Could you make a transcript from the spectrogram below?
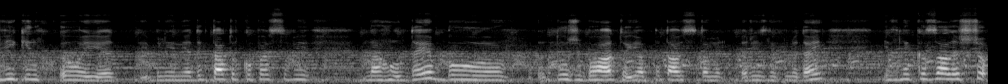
Вікінг. Ой, е, блін, я диктатор купив собі на голди, бо дуже багато я питався там різних людей. І вони казали, що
